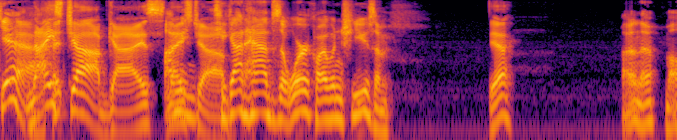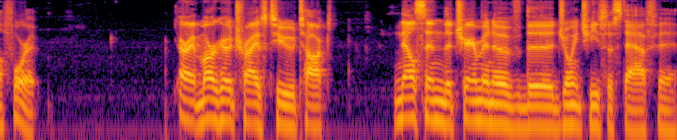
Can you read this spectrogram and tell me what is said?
Yeah. nice It- job, guys. I nice mean, job. You got Habs at work. Why wouldn't you use them? yeah. I don't know. I'm all for it. All right. Margo tries to talk Nelson, the chairman of the Joint Chiefs of Staff, uh,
